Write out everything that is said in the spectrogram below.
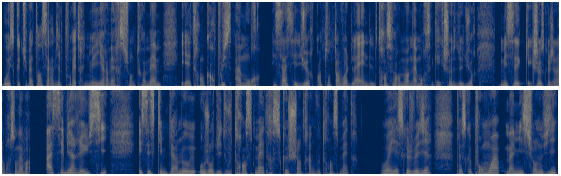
Ou est-ce que tu vas t'en servir pour être une meilleure version de toi-même et être encore plus amour? Et ça, c'est dur. Quand on t'envoie de la haine, le transformer en amour, c'est quelque chose de dur. Mais c'est quelque chose que j'ai l'impression d'avoir assez bien réussi. Et c'est ce qui me permet aujourd'hui de vous transmettre ce que je suis en train de vous transmettre. Vous voyez ce que je veux dire? Parce que pour moi, ma mission de vie,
